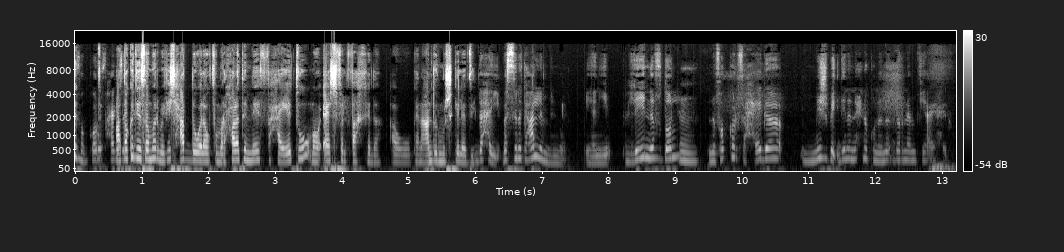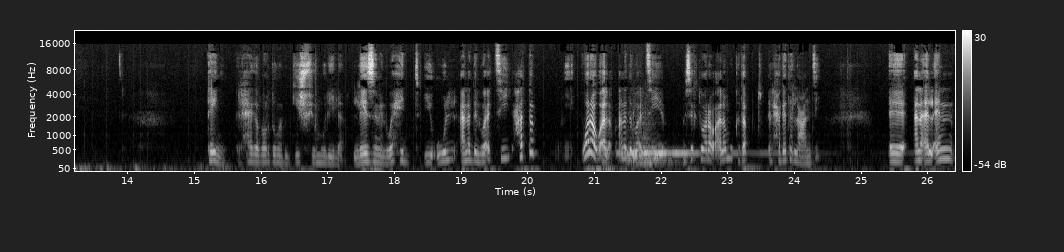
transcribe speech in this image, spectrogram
يفكروا في حاجة زي أعتقد. يا سمر مفيش حد ولو في مرحلة ما في حياته ما وقعش في الفخ ده أو كان عنده المشكلة دي. ده حقيقي. بس نتعلم منه. يعني ليه نفضل مم. نفكر في حاجة مش بإيدينا إن إحنا كنا نقدر نعمل فيها أي حاجة. تاني الحاجة برضو ما بتجيش في يوم وليلة. لازم الواحد يقول أنا دلوقتي حتى ورقة وقلم أنا دلوقتي مسكت ورقة وقلم وكتبت الحاجات اللي عندي. آه، أنا قلقان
